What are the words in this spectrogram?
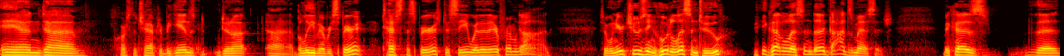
And uh, of course, the chapter begins do not uh, believe every spirit, test the spirits to see whether they're from God. So when you're choosing who to listen to, you got to listen to God's message because the,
